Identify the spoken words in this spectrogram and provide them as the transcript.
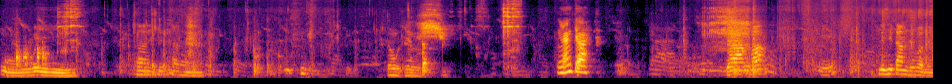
โอ้ยใช่คิดทางต้องเค็มยังจ่อ ยจางปะลิซิตัมสิบดเลย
